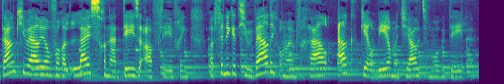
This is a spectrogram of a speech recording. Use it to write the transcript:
dankjewel weer voor het luisteren naar deze aflevering. Wat vind ik het geweldig om mijn verhaal elke keer weer met jou te mogen delen.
